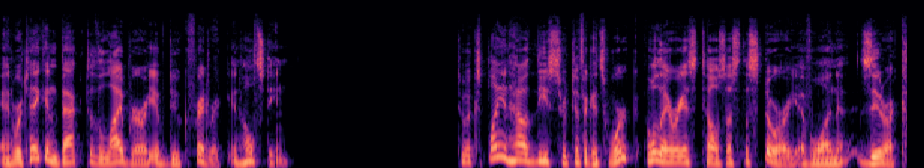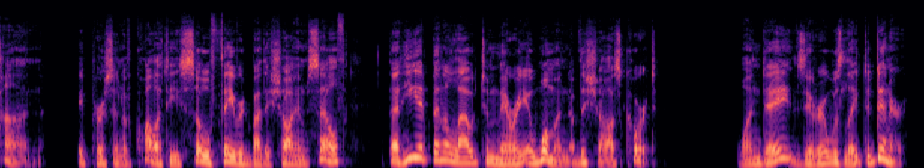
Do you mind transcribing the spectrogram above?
and were taken back to the library of Duke Frederick in Holstein. To explain how these certificates work, Olearius tells us the story of one Zira Khan, a person of quality so favored by the Shah himself that he had been allowed to marry a woman of the Shah's court. One day, Zira was late to dinner.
